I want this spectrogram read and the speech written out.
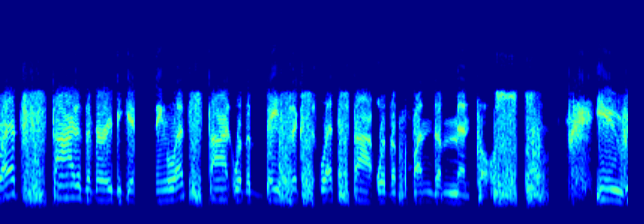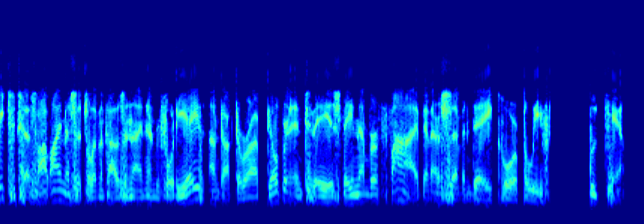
let's start at the very beginning. Let's start with the basics. Let's start with the fundamentals. You reach Success Hotline, message 11,948. I'm Dr. Rob Gilbert, and today is day number five in our seven day core belief boot camp.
